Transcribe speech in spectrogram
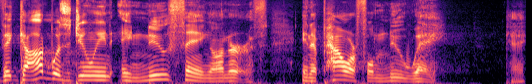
that God was doing a new thing on earth in a powerful new way. Okay?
